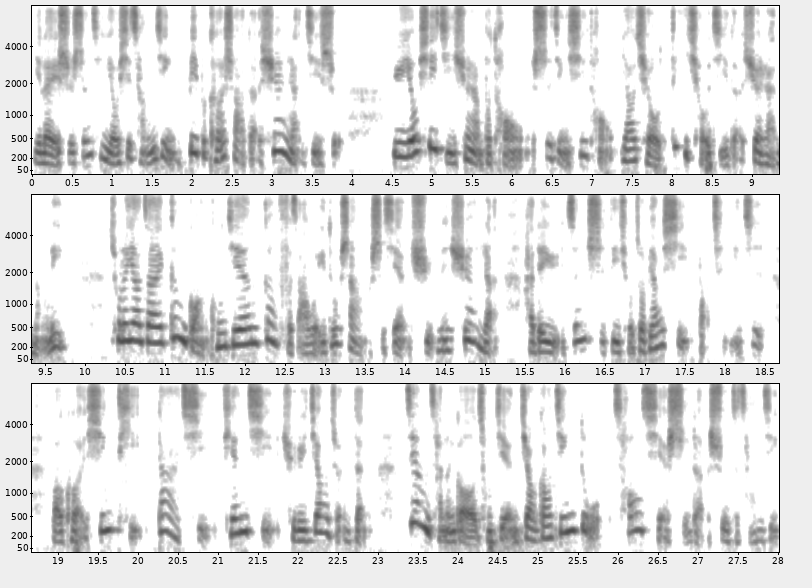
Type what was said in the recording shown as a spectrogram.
一类是生成游戏场景必不可少的渲染技术。与游戏级渲染不同，视景系统要求地球级的渲染能力。除了要在更广空间、更复杂维度上实现曲面渲染，还得与真实地球坐标系保持一致，包括星体、大气、天气、曲率校准等，这样才能够重建较高精度、超写实的数字场景。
